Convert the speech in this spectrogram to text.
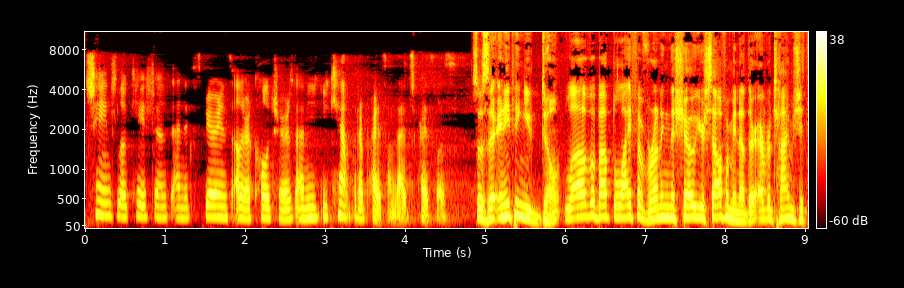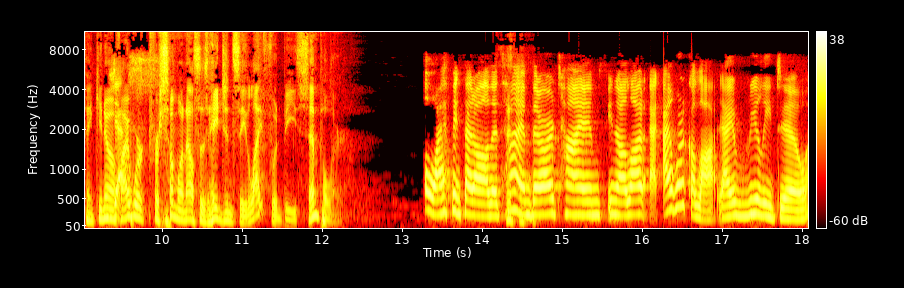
change locations and experience other cultures. I mean, you can't put a price on that. It's priceless. So, is there anything you don't love about the life of running the show yourself? I mean, are there ever times you think, you know, yes. if I worked for someone else's agency, life would be simpler? Oh, I think that all the time. there are times, you know, a lot. I work a lot. I really do.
